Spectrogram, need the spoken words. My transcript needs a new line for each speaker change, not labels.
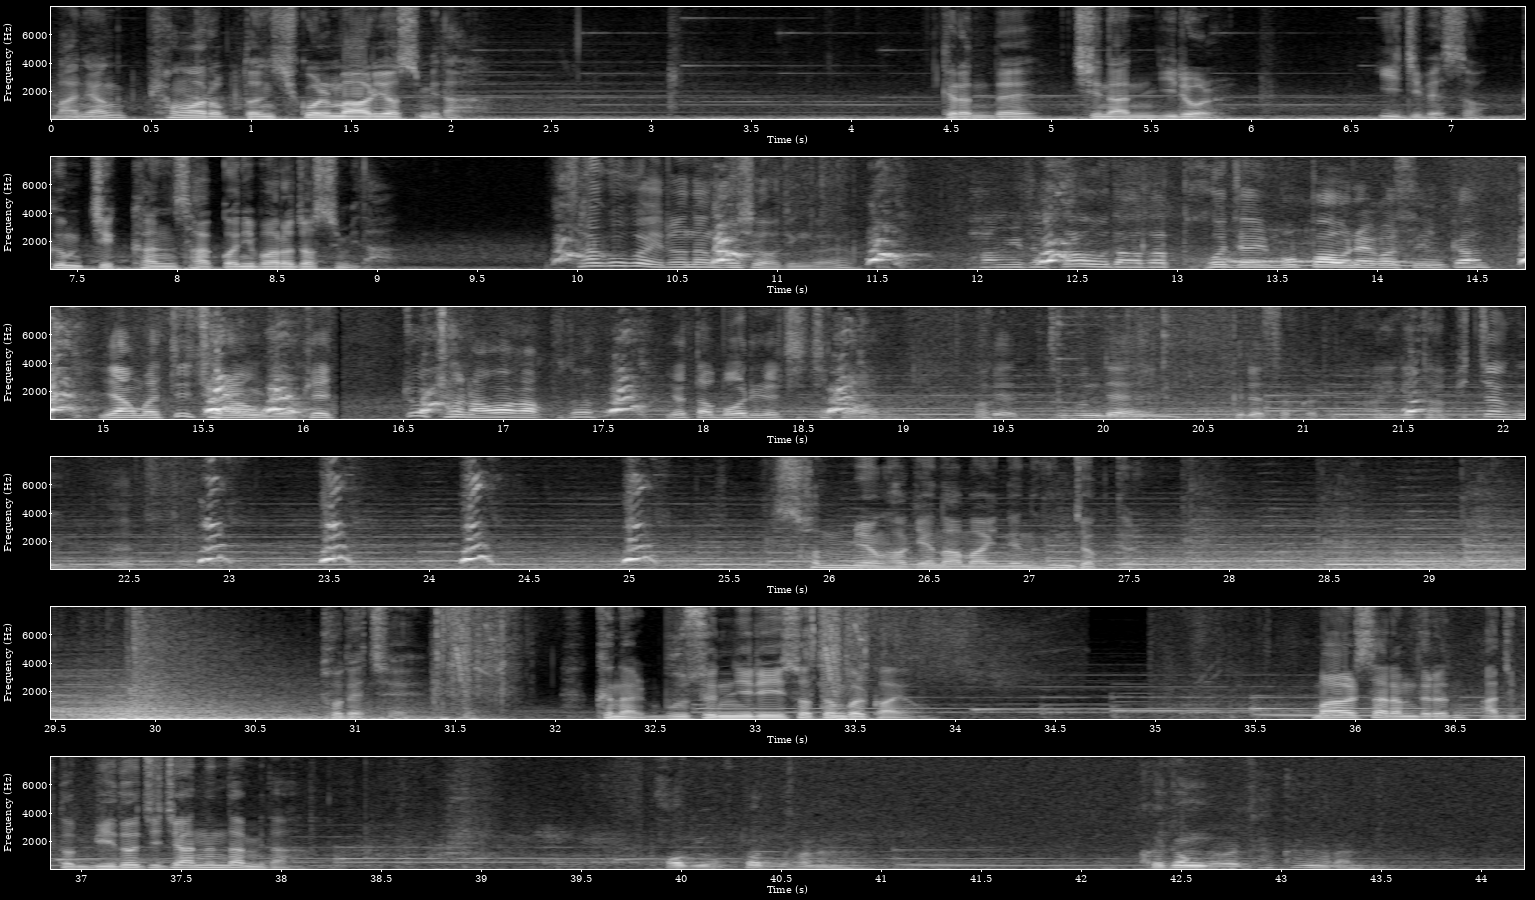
마냥 평화롭던 시골 마을이었습니다. 그런데 지난 1월 이 집에서 끔찍한 사건이 벌어졌습니다.
사고가 일어난 곳이 어딘가요?
방에서 싸우다가 도저히 못 봐오내겠으니까 이 양반 뛰쳐나온 거예요. 걔 쫓아나와 갖고서 여기다 머리를 하더라고요. 두 군데 그랬었거든요.
아 이게 다 핏자국입니다.
네, 진짜.
선명하게 남아 있는 흔적들. 도대체 그날 무슨 일이 있었던 걸까요? 마을 사람들은 아직도 믿어지지 않는답니다.
법이 없어져서는 그 정도로 착한 사람이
